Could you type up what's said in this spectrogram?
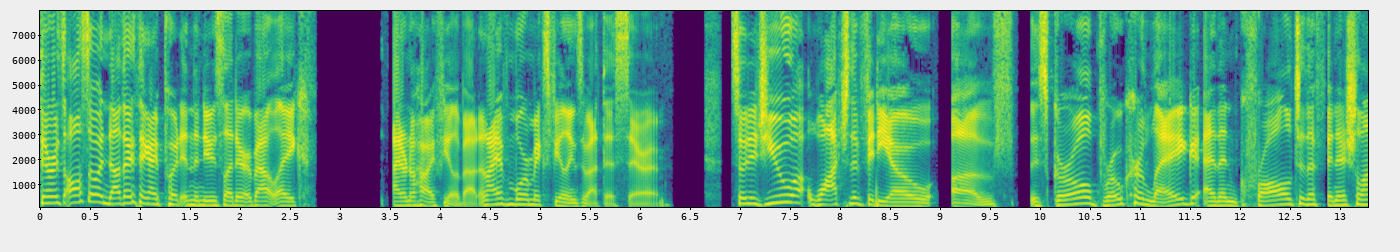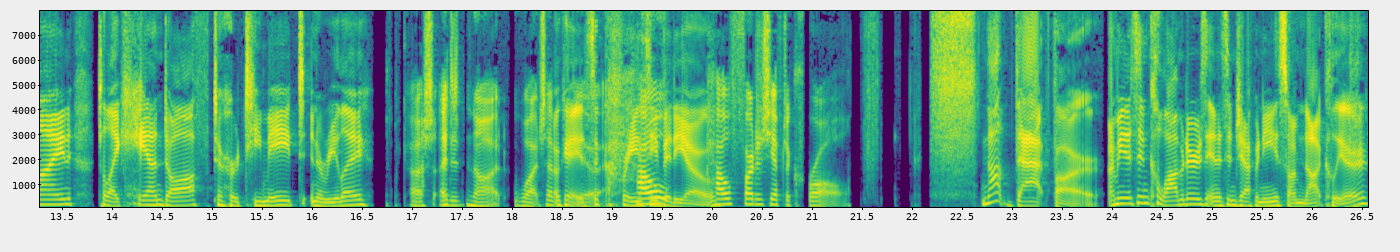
There is also another thing I put in the newsletter about like I don't know how I feel about it. And I have more mixed feelings about this, Sarah. So did you watch the video of this girl broke her leg and then crawled to the finish line to like hand off to her teammate in a relay? Gosh, I did not watch that. Okay, video. it's a crazy How- video. How far did she have to crawl? Not that far. I mean, it's in kilometers and it's in Japanese, so I'm not clear.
